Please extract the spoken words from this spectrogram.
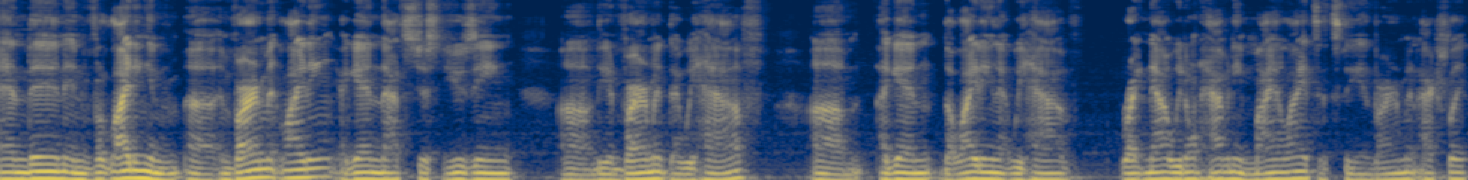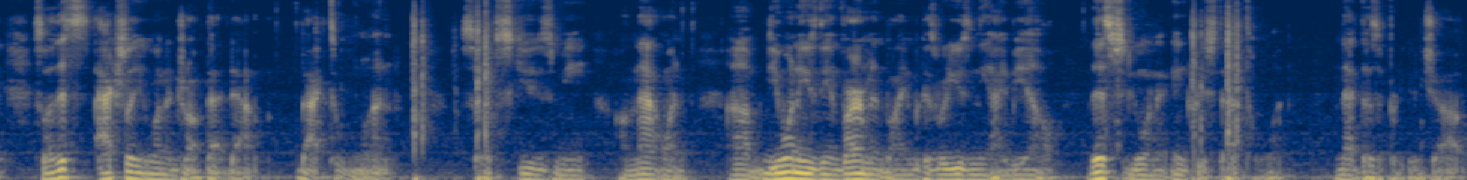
and then in lighting and uh, environment lighting, again, that's just using uh, the environment that we have. Um, again, the lighting that we have right now, we don't have any Maya lights. It's the environment actually. So this actually want to drop that down back to one. So excuse me on that one. Um, you want to use the environment line because we're using the IBL. This you want to increase that to one, and that does a pretty good job.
